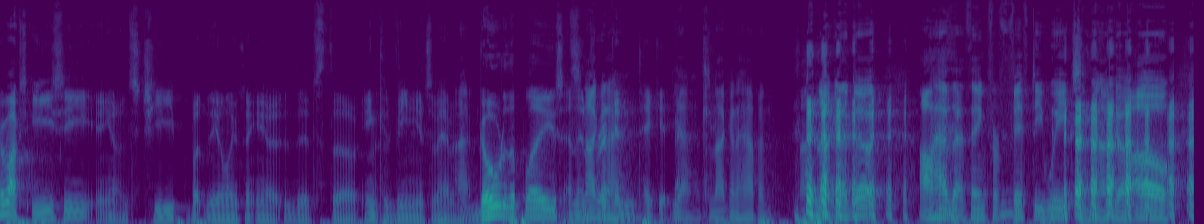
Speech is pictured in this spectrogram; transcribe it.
Redbox easy, you know, it's cheap, but the only thing, you know, it's the inconvenience of having I- to go to the place and then not freaking take it back. yeah, it's not going to happen. I'm not going to do it. I'll have that thing for 50 weeks, and I'll go, oh,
